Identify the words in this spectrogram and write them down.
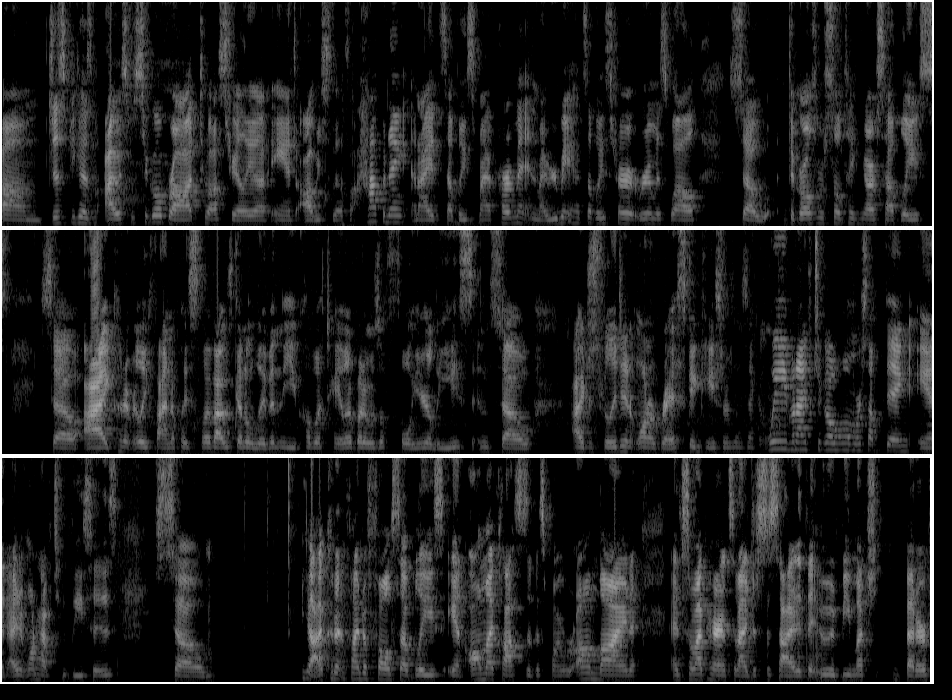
um, just because I was supposed to go abroad to Australia, and obviously that's not happening. And I had subleased my apartment, and my roommate had subleased her room as well. So the girls were still taking our sublease. So I couldn't really find a place to live. I was gonna live in the U Club with Taylor, but it was a full year lease, and so I just really didn't want to risk in case there's a second wave and I have to go home or something. And I didn't want to have two leases, so yeah, I couldn't find a fall sublease, and all my classes at this point were online. And so my parents and I just decided that it would be much better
